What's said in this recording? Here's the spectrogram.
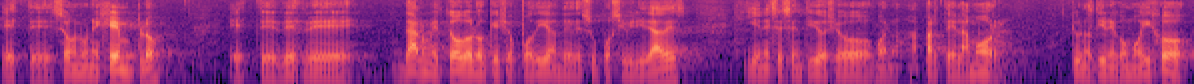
Este, son un ejemplo, este, desde darme todo lo que ellos podían desde sus posibilidades y en ese sentido yo, bueno, aparte del amor que uno tiene como hijo,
